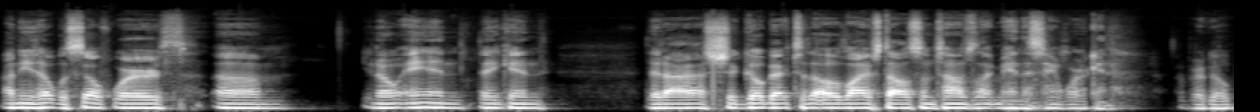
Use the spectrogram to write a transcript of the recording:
I need help with self worth. Um, you know, and thinking that I should go back to the old lifestyle. Sometimes, like, man, this ain't working. I better go.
